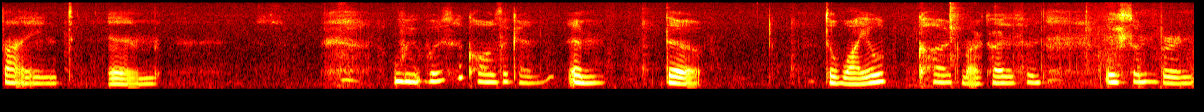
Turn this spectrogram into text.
find um wait, what is it called again? Um the the wild card marker, this one, the sunburn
